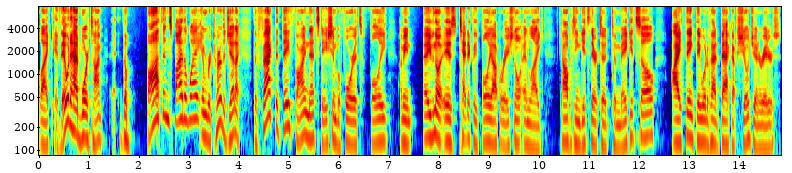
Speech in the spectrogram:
like if they would have had more time. Eh, the Bothans, by the way, in Return of the Jedi, the fact that they find that station before it's fully, I mean, even though it is technically fully operational and like Palpatine gets there to to make it so, I think they would have had backup shield generators.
